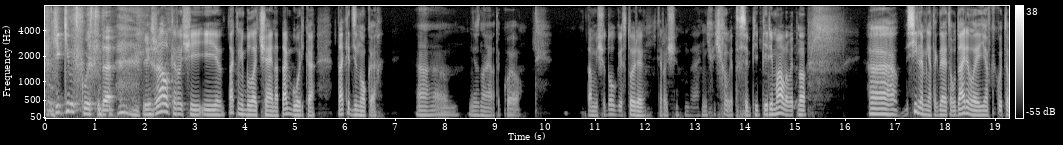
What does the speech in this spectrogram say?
Ки- Кинуть кости, да. Лежал, короче, и так мне было отчаянно, так горько, так одиноко. А, Не знаю, такое... Там еще долгая история, короче, да, не хочу это все перемалывать, но сильно меня тогда это ударило, и я в какой-то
